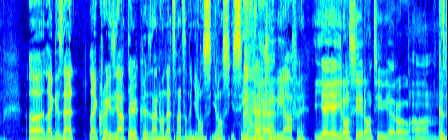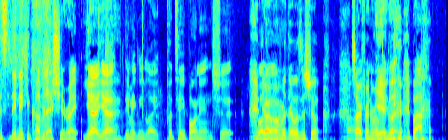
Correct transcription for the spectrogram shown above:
Uh, like, is that like crazy out there? Because I know that's not something you don't see, you don't you see on like TV often. Yeah, yeah. You don't see it on TV at all. Um, Because they make you cover that shit, right? yeah, yeah. They make me like put tape on it and shit. But yeah, I uh, remember there was a show. Sorry for interrupting. Yeah, go ahead. but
